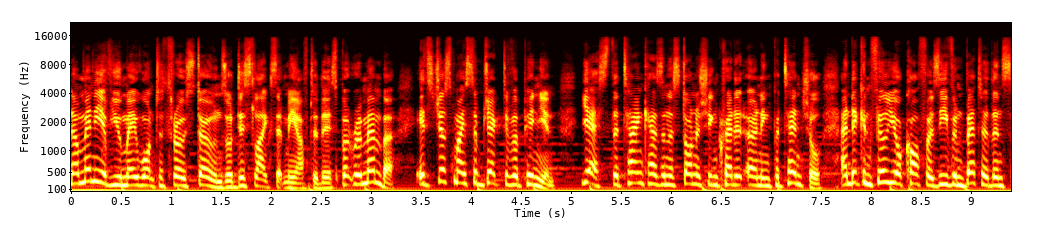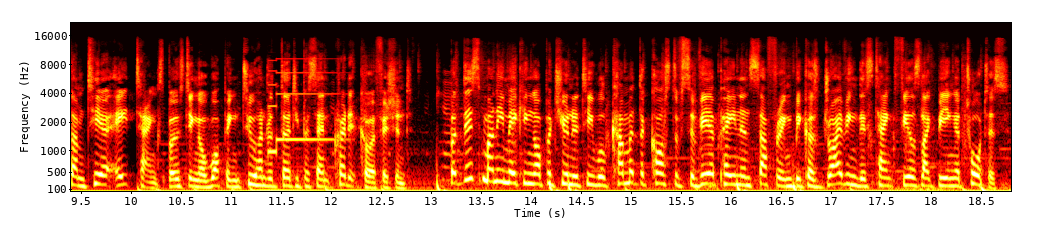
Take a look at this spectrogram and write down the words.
Now, many of you may want to throw stones or dislikes at me after this, but remember, it's just my subjective opinion. Yes, the tank has an astonishing credit earning potential, and it can fill your coffers even better than some tier 8 tanks boasting a whopping 230% credit coefficient. But this money-making opportunity will come at the cost of severe pain and suffering because driving this tank feels like being a tortoise.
